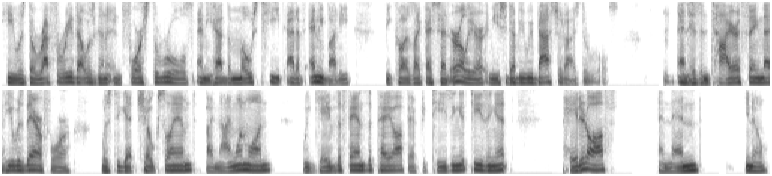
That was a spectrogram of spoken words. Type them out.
He was the referee that was going to enforce the rules, and he had the most heat out of anybody because, like I said earlier, in ECW, we bastardized the rules. And his entire thing that he was there for was to get choke slammed by 911. We gave the fans the payoff after teasing it, teasing it, paid it off, and then, you know,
